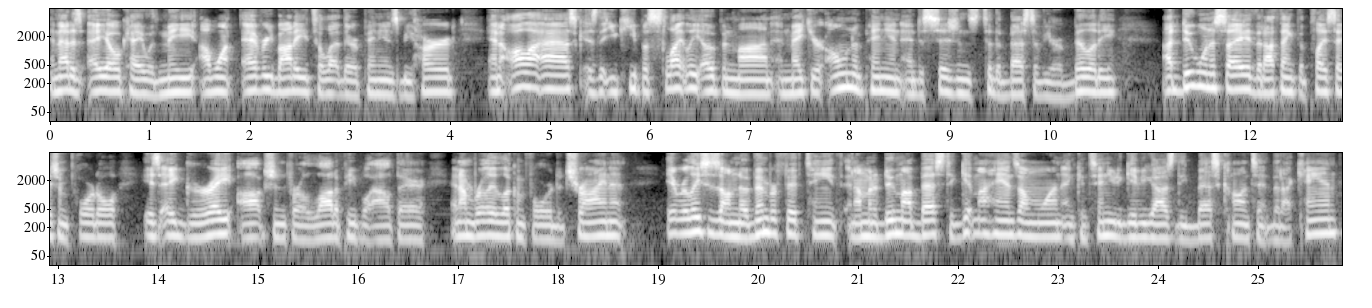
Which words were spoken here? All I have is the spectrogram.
and that is a-okay with me. I want everybody to let their opinions be heard, and all I ask is that you keep a slightly open mind and make your own opinion and decisions to the best of your ability. I do want to say that I think the PlayStation Portal is a great option for a lot of people out there, and I'm really looking forward to trying it. It releases on November 15th, and I'm going to do my best to get my hands on one and continue to give you guys the best content that I can.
